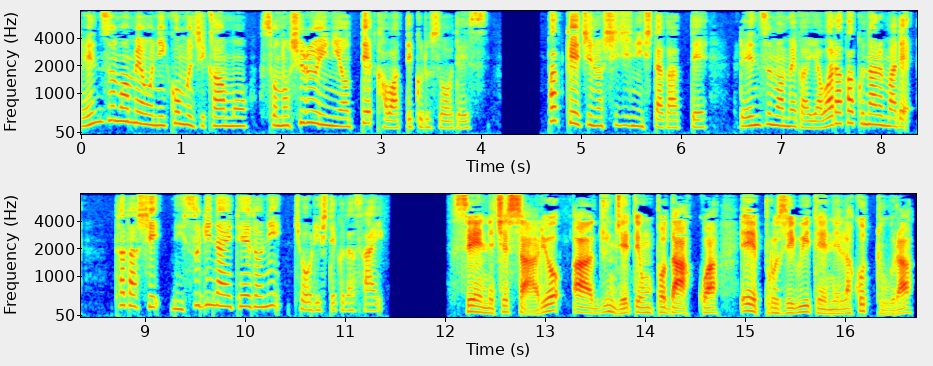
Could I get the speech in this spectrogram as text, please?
レンズ豆を煮込む時間もその種類によって変わってくるそうです。パッケージの指示に従って レンズ豆が柔らかくなるまで、ただし煮すぎない程度に調理してください。Se necessario, aggiungete un po' d'acqua e proseguite nella cottura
